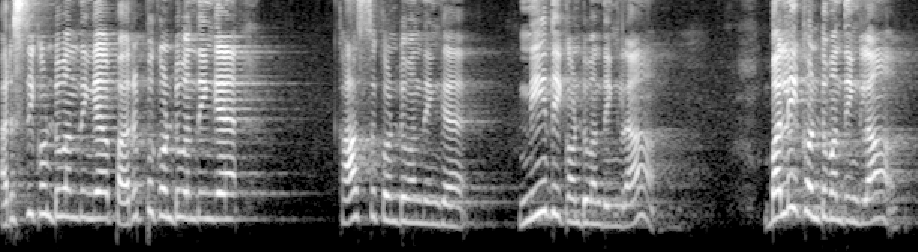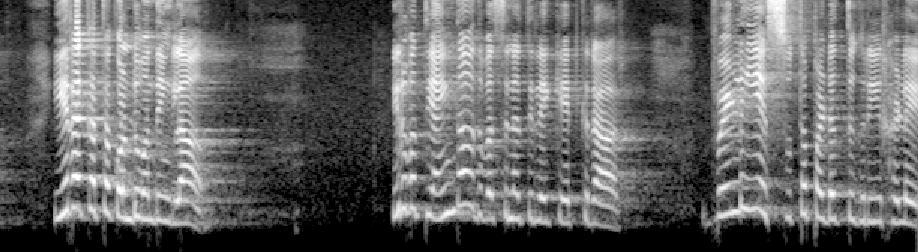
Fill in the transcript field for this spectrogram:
அரிசி கொண்டு வந்தீங்க பருப்பு கொண்டு வந்தீங்க காசு கொண்டு வந்தீங்க நீதி கொண்டு வந்தீங்களா? பலி கொண்டு வந்தீங்களா? இரக்கத்தை கொண்டு வந்தீங்களா? இருபத்தி ஐந்தாவது வசனத்திலே கேட்கிறார் வெளியே சுத்தப்படுத்துகிறீர்களே.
